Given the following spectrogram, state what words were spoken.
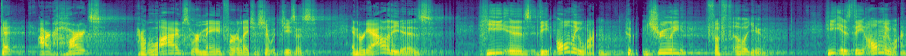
that our hearts, our lives were made for relationship with Jesus. And the reality is, he is the only one who can truly fulfill you. He is the only one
